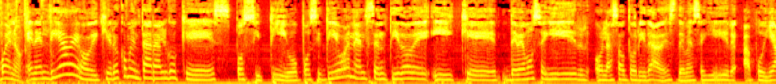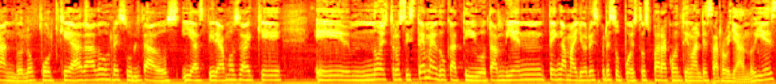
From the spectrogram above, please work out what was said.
bueno, en el día de hoy quiero comentar algo que es positivo, positivo en el sentido de y que debemos seguir o las autoridades deben seguir apoyándolo porque ha dado resultados y aspiramos a que eh, nuestro sistema educativo también tenga mayores presupuestos para continuar desarrollando. Y es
